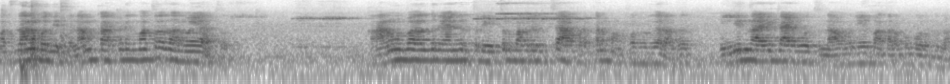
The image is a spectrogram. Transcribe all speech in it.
ಮತದಾನ ಬಂದಿತ್ತು. ನಮ್ಮ ಕಾರ್ಖಾನೆಗೆ ಮಾತ್ರ ಅದು ಅನ್ವಯ ಆಗ್ತದೆ ಕಾನೂನು ಬಂದ್ರೆ ಹೆಂಗಿರ್ತಾರೆ ಹೆಚ್ಚಿನ ಭಾಗ ಇರುತ್ತೆ ಆ ಪ್ರಕಾರ ಮಾಡ್ಕೊಂಡು ಹೋಗ್ಯಾರ. ಅದು ಹಿಂದಿಂದ ಆಗಿದ್ದು ಹೋಗ್ತದೆ ನಾವು ಏನು ಮಾತಾಡೋಕೆ ಬರೋದಿಲ್ಲ.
